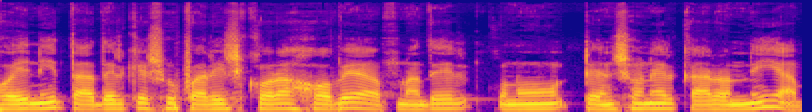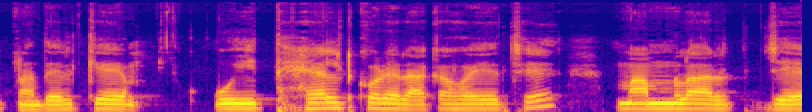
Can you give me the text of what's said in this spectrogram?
হয়নি, তাদেরকে সুপারিশ করা হবে। আপনাদের কোনো টেনশনের কারণ নেই। আপনাদেরকে উইথ হেল্ড করে রাখা হয়েছে। মামলার যে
